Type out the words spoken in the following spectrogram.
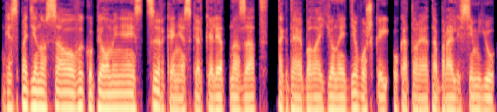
«Господин Усао выкупил меня из цирка несколько лет назад. Тогда я была юной девушкой, у которой отобрали семью.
